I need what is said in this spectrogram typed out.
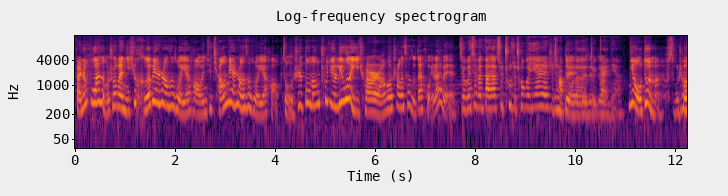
反正不管怎么说吧，你去河边上厕所也好，你去墙边上厕所也好，总是都能出去溜达一圈儿，然后上个厕所再回来呗。就跟现在大家去出去抽个烟是差不多的对对对这个概念。尿遁嘛，俗称，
